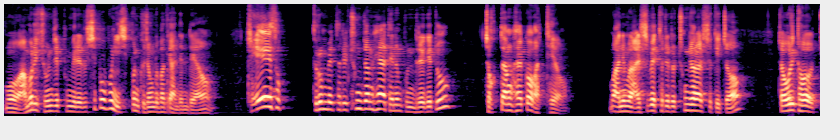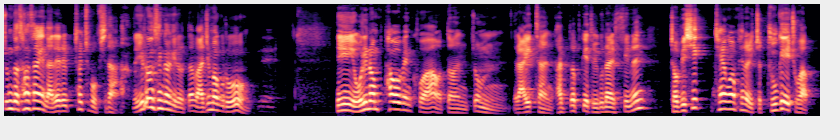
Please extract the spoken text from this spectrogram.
뭐 아무리 좋은 제품이라도 15분, 20분 그 정도밖에 안 된대요. 계속 드론 배터리를 충전해야 되는 분들에게도 적당할 것 같아요. 뭐 아니면 RC 배터리로 충전할 수 있겠죠. 자, 우리 더 좀 더 상상의 나래를 펼쳐 봅시다. 네, 이런 생각이 들었다. 마지막으로 네. 이 올인원 power bank와 어떤 좀 light한 가볍게 들고 다닐 수 있는 접이식 태양광 패널 있죠. 두 개의 조합.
